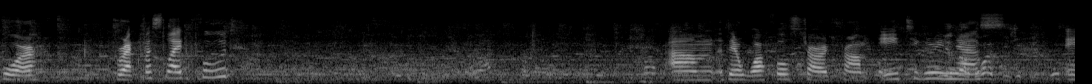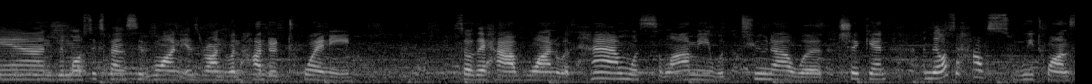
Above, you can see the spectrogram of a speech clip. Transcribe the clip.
for breakfast-like food. Um, their waffles start from 80 hryvnias and the most expensive one is around 120. So they have one with ham, with salami, with tuna, with chicken, and they also have sweet ones.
